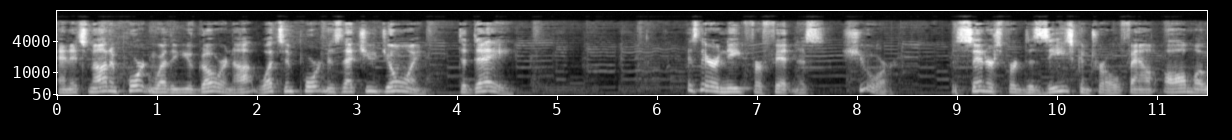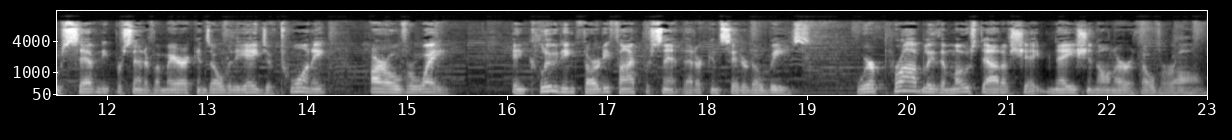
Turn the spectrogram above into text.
And it's not important whether you go or not. What's important is that you join today. Is there a need for fitness? Sure. The Centers for Disease Control found almost 70% of Americans over the age of 20 are overweight, including 35% that are considered obese. We're probably the most out of shape nation on earth overall.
